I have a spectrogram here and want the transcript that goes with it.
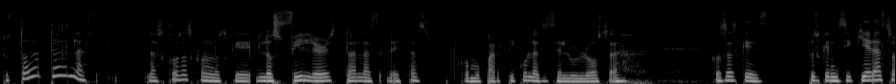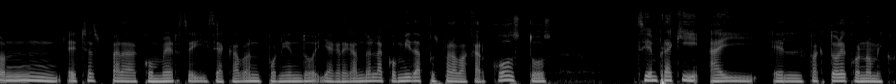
pues todas las, las cosas con los que, los fillers, todas las, estas como partículas de celulosa, cosas que pues que ni siquiera son hechas para comerse y se acaban poniendo y agregando en la comida pues para bajar costos siempre aquí hay el factor económico,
